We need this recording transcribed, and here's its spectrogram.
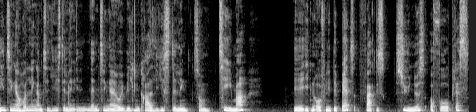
En ting er holdningene til likestilling, en annen ting er jo i hvilken grad likestilling som tema øh, i den offentlige debatt faktisk synes og får plass.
